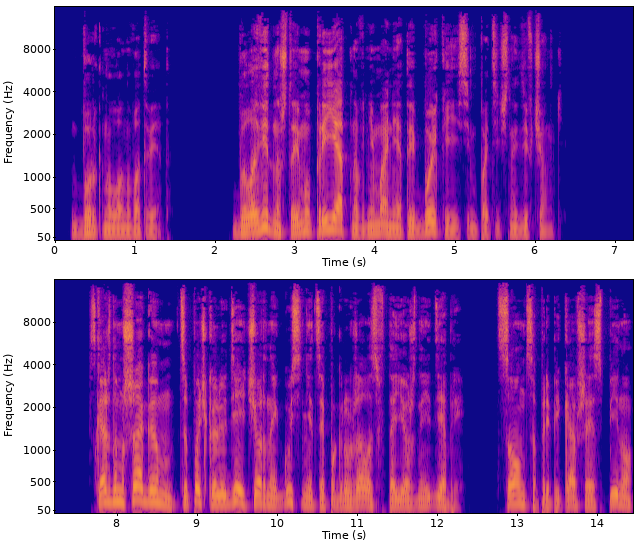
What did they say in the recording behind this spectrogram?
— буркнул он в ответ. Было видно, что ему приятно внимание этой бойкой и симпатичной девчонки. С каждым шагом цепочка людей черной гусеницей погружалась в таежные дебри. Солнце, припекавшее спину,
